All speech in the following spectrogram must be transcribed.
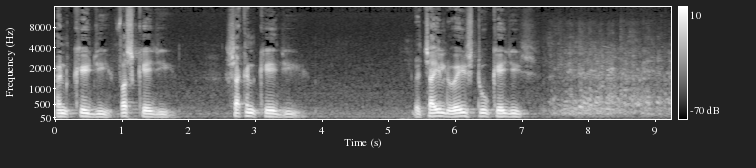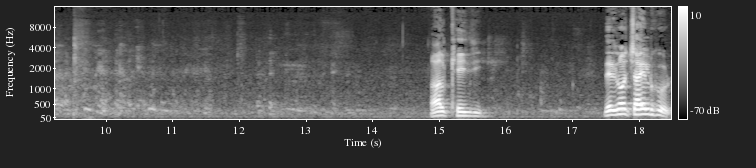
and KG, first KG, second KG. The child weighs two kgs. All kg. There is no childhood.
